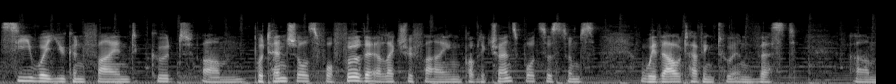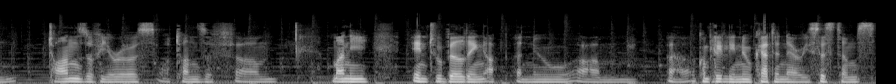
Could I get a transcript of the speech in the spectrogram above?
See where you can find good um, potentials for further electrifying public transport systems without having to invest um, tons of euros or tons of um, money into building up a new um, uh, completely new catenary systems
